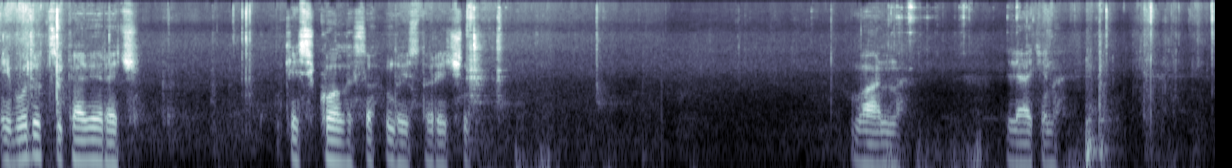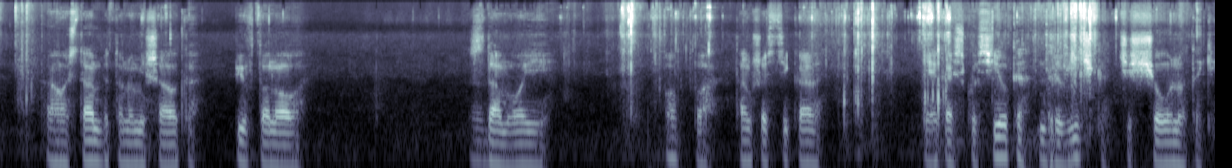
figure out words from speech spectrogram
І будуть цікаві речі. Якесь колесо доісторичне. Ванна. Лятіна. А ось там бетономішалка півтонова. Здамо її. Опа, там щось цікаве. Якась косілка, дровічка чи що воно таке.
